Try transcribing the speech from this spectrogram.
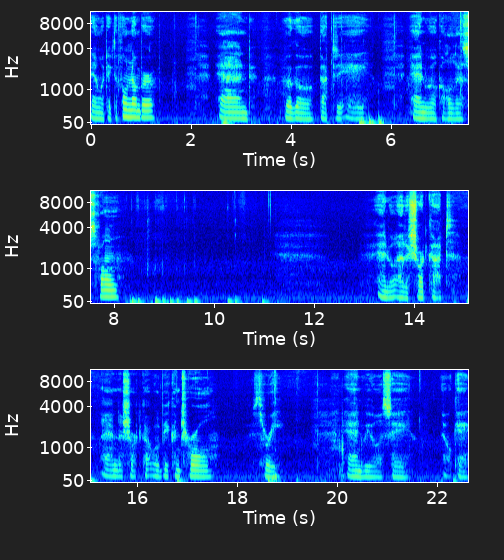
And we'll take the phone number. And we'll go back to the A. And we'll call this phone. And we'll add a shortcut and the shortcut will be control 3 and we will say okay.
